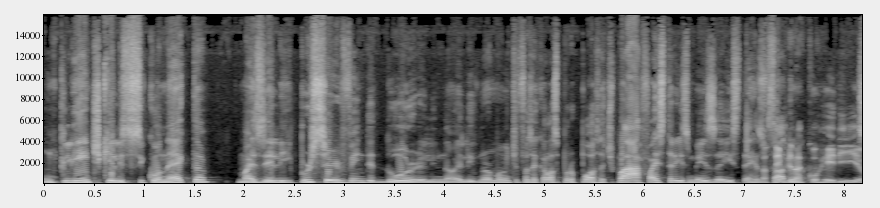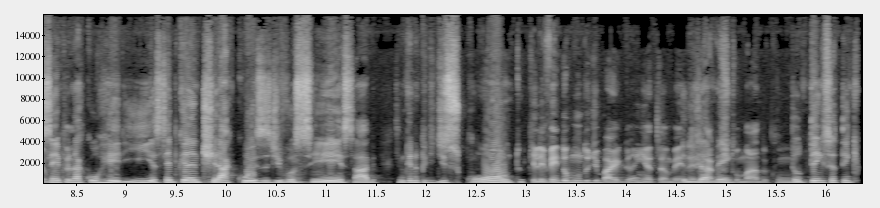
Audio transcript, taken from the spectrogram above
Um cliente que ele se conecta, mas ele, por ser vendedor, ele não, ele normalmente fazer aquelas propostas tipo, ah, faz três meses aí, você Tá resultado. sempre na correria. sempre na correria, sempre querendo tirar coisas de você, sabe? Sempre querendo pedir desconto. Que ele vem do mundo de barganha também, Ele né? já tá vem- acostumado com... Então tem, você tem que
